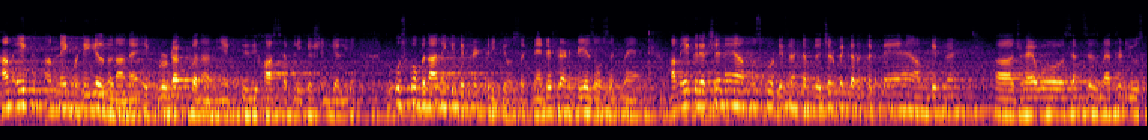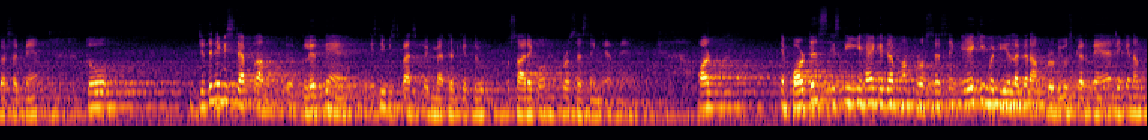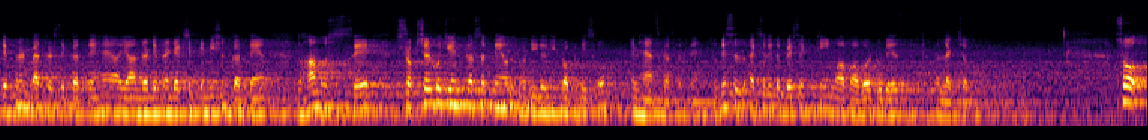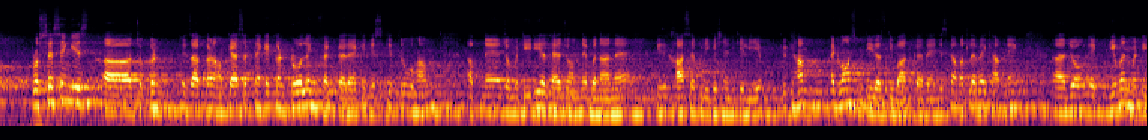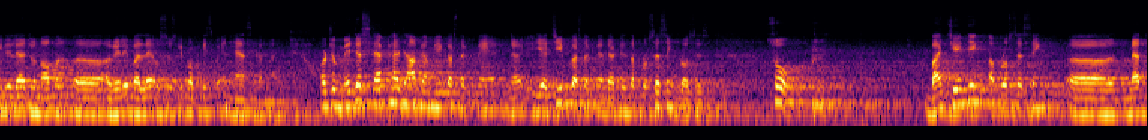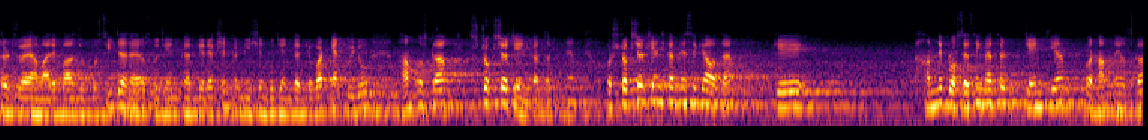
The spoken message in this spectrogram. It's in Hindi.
हम एक, हमने एक मटेरियल बनाना है, एक प्रोडक्ट बनानी है किसी ख़ास एप्लीकेशन के लिए तो उसको बनाने के डिफरेंट तरीके हो सकते हैं डिफरेंट फ़ेज़ हो सकते हैं। हम एक रिएक्शन है, हम उसको डिफरेंट टेम्परेचर पे कर सकते हैं, हम डिफरेंट जो है वो सेंसेस मेथड यूज़ कर सकते हैं। तो जितने भी स्टेप हम लेते हैं, किसी भी स्पेसिफिक मेथड के थ्रू वो सारे को प्रोसेसिंग कहते हैं। और इम्पॉर्टेंस इसकी ये है कि जब हम प्रोसेसिंग एक ही मटेरियल अगर हम प्रोड्यूस करते हैं, लेकिन हम डिफरेंट मेथड से करते हैं या अंडर डिफरेंट एक्शन कंडीशन करते हैं तो हम उससे स्ट्रक्चर को चेंज कर सकते हैं और उस मटेरियल की प्रॉपर्टीज़ को इन्हेंस कर सकते हैं। So this is actually the basic theme of our today's lecture so processing is जो इज़ हम कह सकते हैं कि कंट्रोलिंग फैक्टर है कि जिसके थ्रू हम अपने जो मटेरियल है जो हमने बनाना है किसी ख़ास एप्लीकेशन के लिए, क्योंकि हम एडवांस मटेरियल्स की बात कर रहे हैं, जिसका मतलब है कि हमने जो एक गिवन मटेरियल है, जो नॉर्मल अवेलेबल है, उससे उसकी प्रॉपर्टीज़ को इन्हेंस करना है। और जो मेजर स्टेप है, जहाँ पे हम ये कर सकते हैं ये अचीव कर सकते हैं that is the processing process so by changing a processing method जो है हमारे पास, जो प्रोसीजर है, उसको चेंज करके रिएक्शन कंडीशन को चेंज करके व्हाट कैन वी डू हम उसका स्ट्रक्चर चेंज कर सकते हैं। और स्ट्रक्चर चेंज करने से क्या होता है कि हमने प्रोसेसिंग मेथड चेंज किया और हमने उसका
